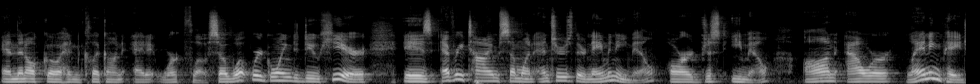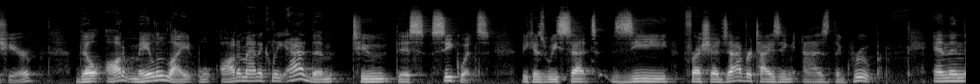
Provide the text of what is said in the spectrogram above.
And then I'll go ahead and click on edit workflow. So what we're going to do here is every time someone enters their name and email or just email on our landing page here, they'll MailerLite will automatically add them to this sequence because we set Z Fresheds Advertising as the group. And then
